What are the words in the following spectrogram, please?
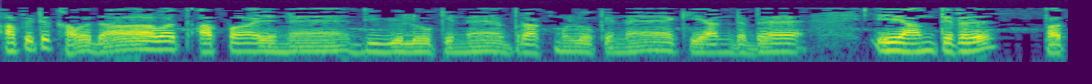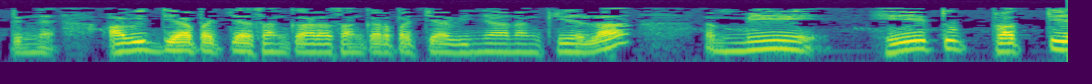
අපිට කවදාවත් අපාය නෑ, දිව්‍ය ලෝකේ නෑ, බ්‍රහ්ම ලෝකේ නෑ කියන්න බෑ. ඒ අන්තයටපත් වෙන්නේ අවිද්‍යාව පත්‍ය සංඛාරා සංකාර පත්‍ය විඥානං කියලා මේ හේතු ප්‍රත්‍ය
